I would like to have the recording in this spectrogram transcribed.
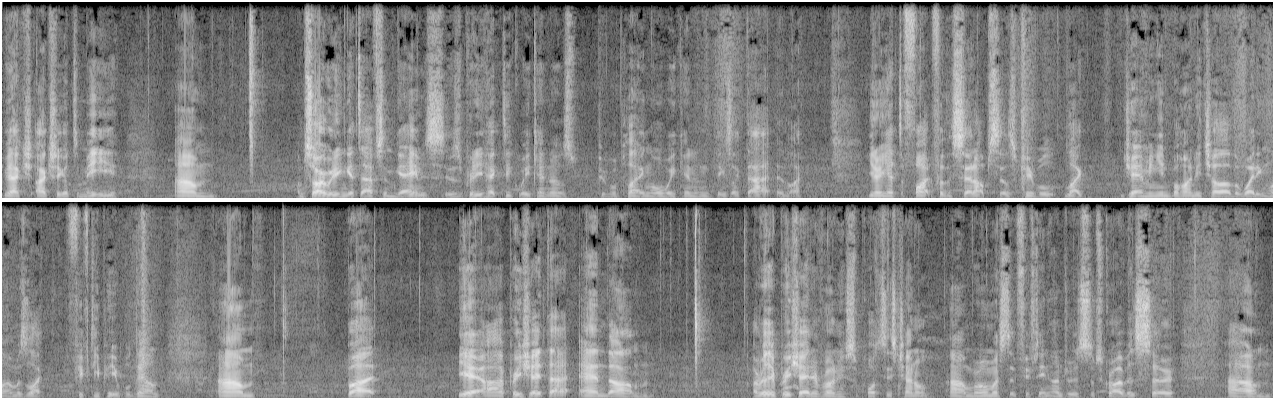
we actually actually got to meet you. Um, I'm sorry we didn't get to have some games. It was a pretty hectic weekend. There was people playing all weekend and things like that, and like you know you had to fight for the setups. There was people like jamming in behind each other. The waiting line was like 50 people down. Um, but yeah, I appreciate that, and um, I really appreciate everyone who supports this channel. Um, we're almost at 1500 subscribers, so um,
